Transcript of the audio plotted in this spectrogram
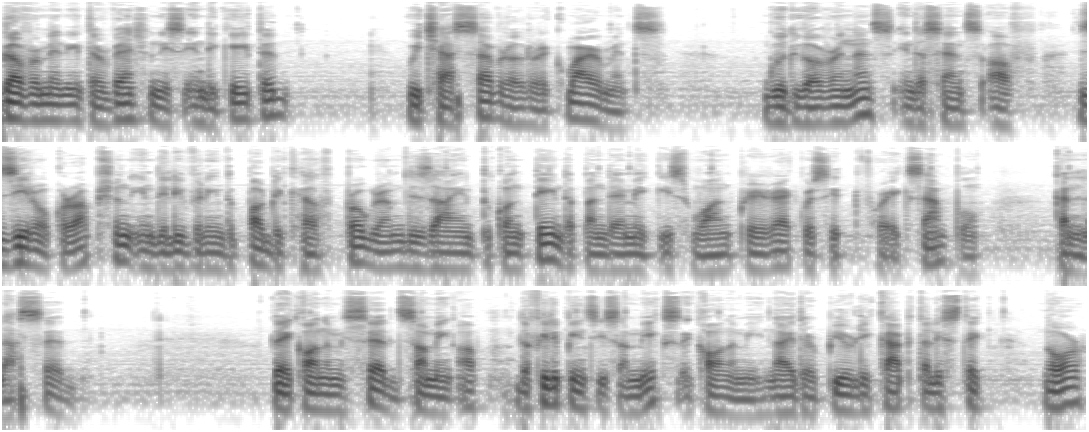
Government intervention is indicated, which has several requirements. Good governance, in the sense of zero corruption in delivering the public health program designed to contain the pandemic, is one prerequisite, for example, Canlas said. The economist said, summing up, the Philippines is a mixed economy, neither purely capitalistic nor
